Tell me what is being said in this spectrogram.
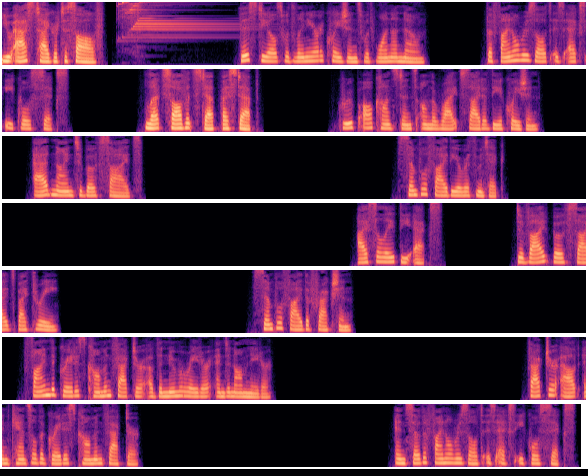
You ask Tiger to solve. This deals with linear equations with one unknown. The final result is x equals 6. Let's solve it step by step. Group all constants on the right side of the equation. Add 9 to both sides. Simplify the arithmetic. Isolate the x. Divide both sides by 3. Simplify the fraction. Find the greatest common factor of the numerator and denominator. Factor out and cancel the greatest common factor. And so the final result is x equals 6.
